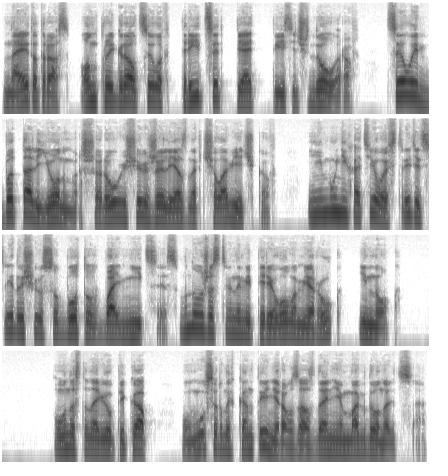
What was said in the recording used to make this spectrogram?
На этот раз он проиграл целых 35 тысяч долларов. Целый батальон марширующих железных человечков. И ему не хотелось встретить следующую субботу в больнице с множественными переломами рук и ног. Он остановил пикап у мусорных контейнеров за зданием Макдональдса.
